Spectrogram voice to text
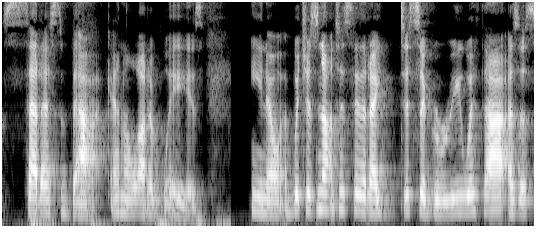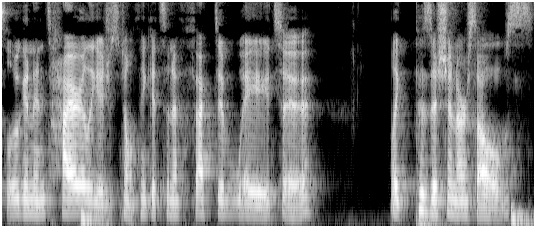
set us back in a lot of ways you know, which is not to say that I disagree with that as a slogan entirely. I just don't think it's an effective way to like position ourselves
